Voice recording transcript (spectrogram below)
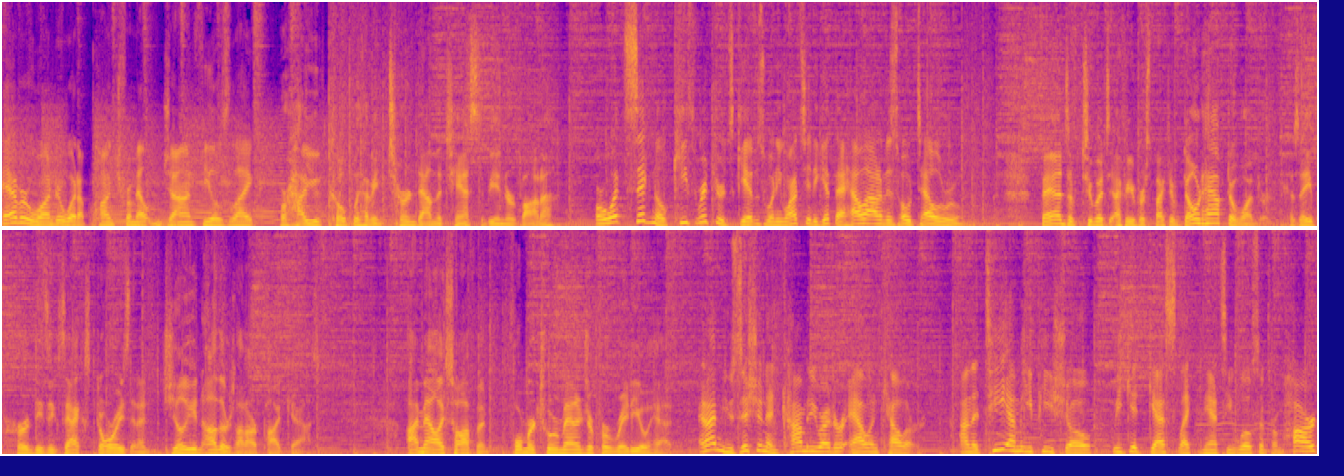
Ever wonder what a punch from Elton John feels like? Or how you'd cope with having turned down the chance to be in Nirvana? Or what signal Keith Richards gives when he wants you to get the hell out of his hotel room? Fans of Too Much Effing Perspective don't have to wonder because they've heard these exact stories and a jillion others on our podcast. I'm Alex Hoffman, former tour manager for Radiohead. And I'm musician and comedy writer Alan Keller. On the TMEP show, we get guests like Nancy Wilson from Heart,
